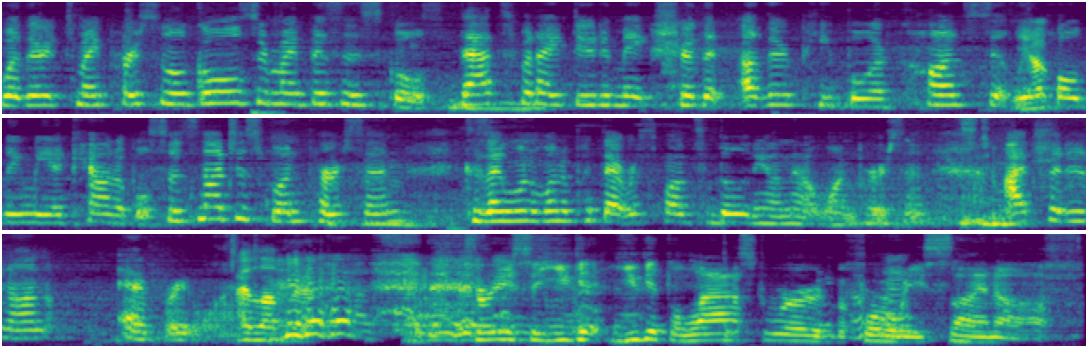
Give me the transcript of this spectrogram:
whether it's my personal goals or my business goals. That's what I do to make sure that other people are constantly Yep. holding me accountable. So it's not just one person, because I wouldn't want to put that responsibility on that one person. I put it on everyone. I love that. Teresa, you get you get the last word before we sign off.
